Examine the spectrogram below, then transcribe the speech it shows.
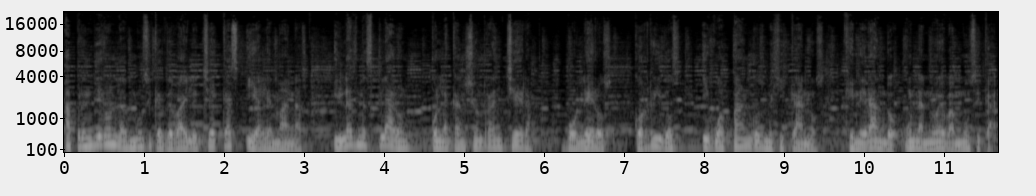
aprendieron las músicas de baile checas y alemanas y las mezclaron con la canción ranchera, boleros, corridos y guapangos mexicanos, generando una nueva música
